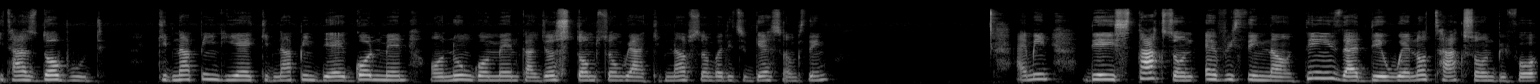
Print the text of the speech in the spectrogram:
It has doubled. Kidnapping here kidnapping there gunmen unknown gunmen can just storm somewhere and kidnap somebody to get something I mean, there is tax on everything now. Things that they were not taxed on before,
